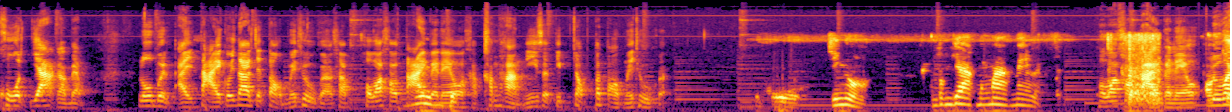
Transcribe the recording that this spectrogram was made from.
โคตรยากอะแบบโรเบิร์ตไอน์สไตายก็น่าจะตอบไม่ถูกอะครับ เพราะว่าเขาตายไปแล้วอะครับคำถามนี้สติปจ็อบก็ตอบไม่ถูกอะโอ้โหจริงเหรอมันต้องยากมากๆแน่เลยเพราะว่าเขาตายไปแล้ว รู้ไหม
